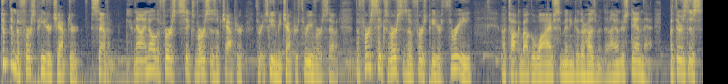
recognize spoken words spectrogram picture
took them to 1 Peter chapter 7. Now I know the first six verses of chapter 3, excuse me, chapter 3, verse 7. The first six verses of 1 Peter 3 uh, talk about the wives submitting to their husband, and I understand that. But there's this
